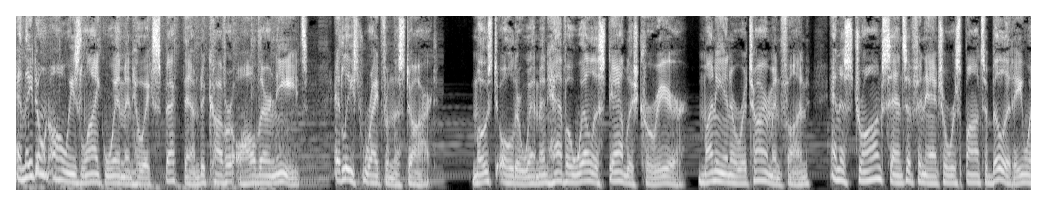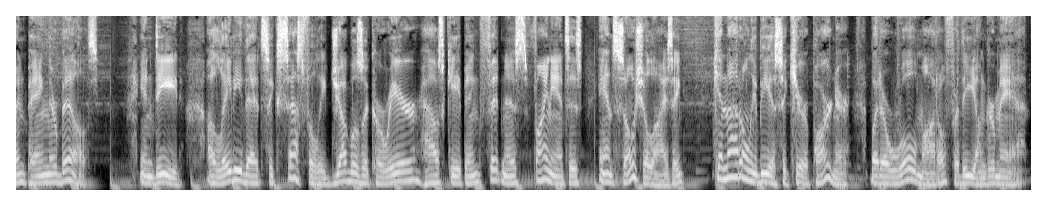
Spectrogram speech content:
and they don't always like women who expect them to cover all their needs, at least right from the start. Most older women have a well established career, money in a retirement fund, and a strong sense of financial responsibility when paying their bills. Indeed, a lady that successfully juggles a career, housekeeping, fitness, finances, and socializing can not only be a secure partner, but a role model for the younger man.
